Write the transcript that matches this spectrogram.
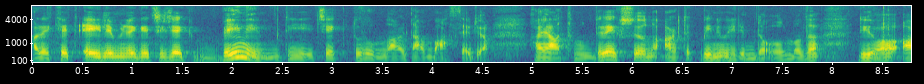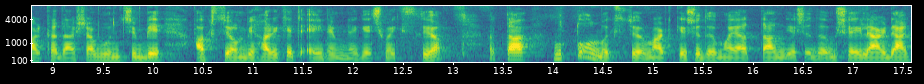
hareket eylemine geçecek benim diyecek durumlardan bahsediyor. Hayatımın direksiyonu artık benim elimde olmalı diyor arkadaşlar. Bunun için bir aksiyon, bir hareket eylemine geçmek istiyor. Hatta mutlu olmak istiyorum artık yaşadığım hayattan, yaşadığım şeylerden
